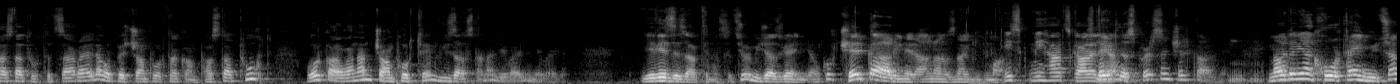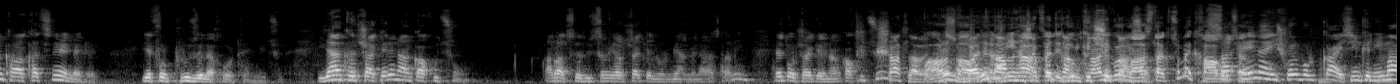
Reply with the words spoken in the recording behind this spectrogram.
փաստաթուղթը ծառայել է որպես ճամփորդական փաստաթուղթ, որ կարողանան ճամփորդել, վիզա ստանալ եւ այլն եւ այլն։ Եվ ես ձեզ արդեն ասացի, որ միջազգային իրավունքով չէր կարող լինել անանձնագիր մարդ։ Իսկ մի հարց կարելի է։ Stateless person չէր կարող լինել։ Հիմա դեռ իրանք խորհրդային միության քաղաքացիներ են եղել, երբ որ փլուզել է խորհրդային միությունը։ Իրանք հրճակել են անկախություն։ Կանաց սկզբից հրճակել նոր միան Հայաստանին, հետո հրճակել են անկախություն։ Շատ լավ է։ բայց դա մի ամենը հարց պետք է մի քիչ որ մասնակցում եք Սա խաղացան։ այն է ինչ որ որ կա, այսինքն հիմա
